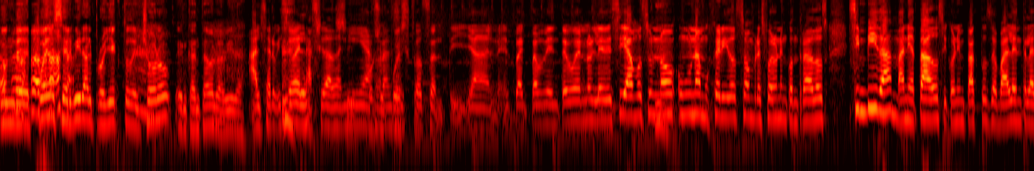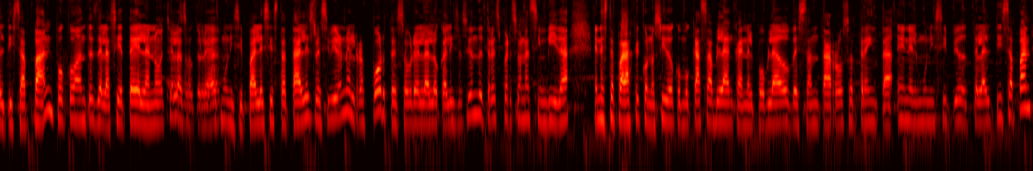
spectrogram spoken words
donde pueda servir al proyecto del Choro, encantado de la vida. Al servicio de la ciudadanía, Francisco Santillán, exactamente. Bueno, le decíamos, uno, una mujer y dos hombres fueron encontrados encontrados sin vida, maniatados y con impactos de bala entre el Altizapán. Poco antes de las 7 de la noche, las autoridades municipales y estatales recibieron el reporte sobre la localización de tres personas sin vida en este paraje conocido como Casa Blanca, en el poblado de Santa Rosa 30, en el municipio de Tlaltizapán.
